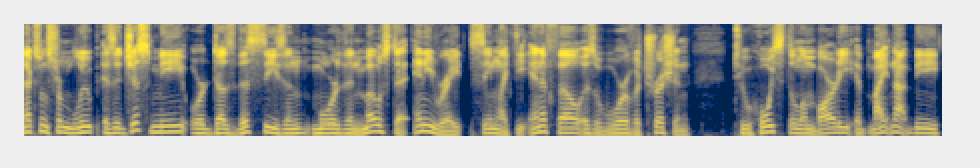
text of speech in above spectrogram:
Next one's from Loop. Is it just me, or does this season, more than most at any rate, seem like the NFL is a war of attrition? To hoist the Lombardi, it might not be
